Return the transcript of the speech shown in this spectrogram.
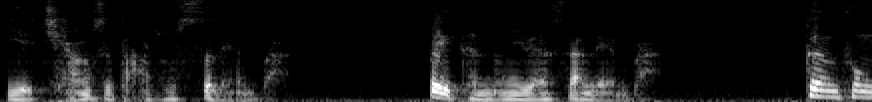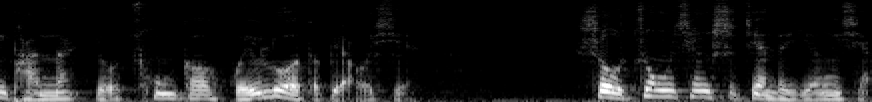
也强势打出四连板，贝肯能源三连板。跟风盘呢有冲高回落的表现，受中兴事件的影响，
